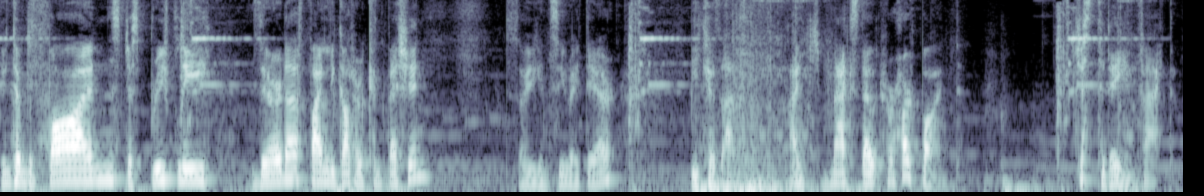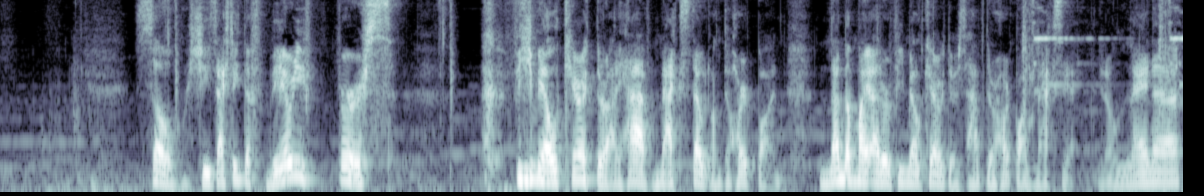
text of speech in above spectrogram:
In terms of bonds, just briefly, Zerida finally got her confession, so you can see right there, because I, I maxed out her heart bond. Just today, in fact. So, she's actually the very first female character I have maxed out on the heart bond. None of my other female characters have their heart bond maxed yet. You know, Lana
